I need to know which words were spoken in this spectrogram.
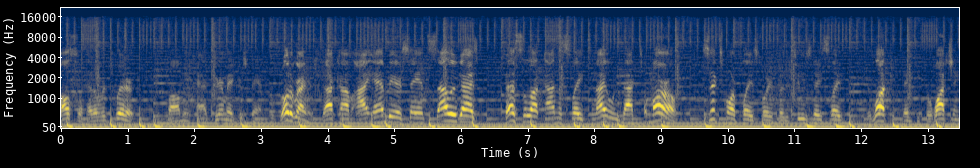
Also, head over to Twitter and Follow me at BeerMakersFan. For RotoGrinders.com, I am Beer saying salut, guys. Best of luck on the slate tonight. We'll be back tomorrow. Six more plays for you for the Tuesday slate. Good luck. Thank you for watching.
